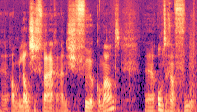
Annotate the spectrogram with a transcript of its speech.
uh, ambulances vragen aan de chauffeur command uh, om te gaan vervoeren.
